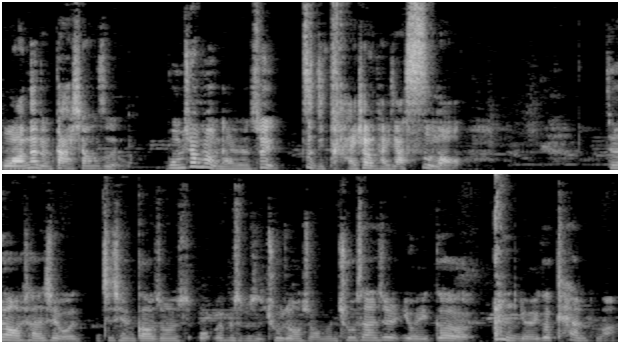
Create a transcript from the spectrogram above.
哇，那种大箱子，我们学校没有男人，所以自己抬上抬下四楼。这让我想起我之前高中时，我呃不是不是初中的时候，我们初三就有一个 有一个 camp 嘛，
